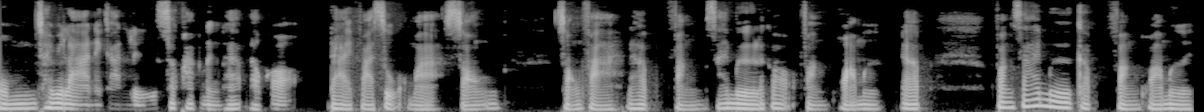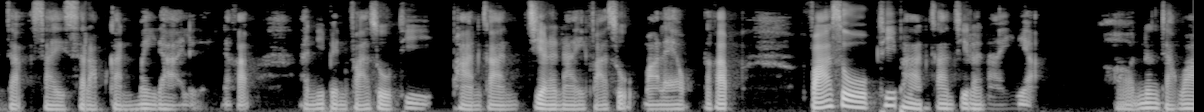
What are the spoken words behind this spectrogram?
ผมใช้เวลาในการหรือสักพักหนึ่งนะครับ แล้วก็ได้ฝาสูบออกมา2 2ฝานะครับ ฝั่งซ้ายมือแล้วก็ฝั่งขวามือนะครับ ฝั่งซ้ายมือกับฝั่งขวามือจะใส่สลับกันไม่ได้เลยนะครับ อันนี้เป็นฝาสูบที่ผ่านการเจรไนฝาสูบมาแล้วนะครับ ฝาสูบที่ผ่านการเจรไนเนี่ยเนื่องจากว่า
